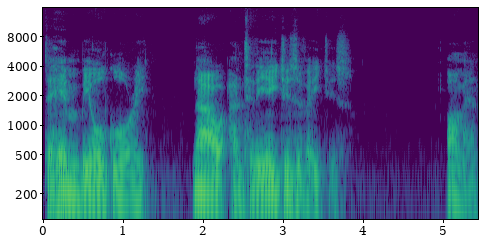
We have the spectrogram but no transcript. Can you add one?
To him be all glory, now and to the ages of ages. Amen.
